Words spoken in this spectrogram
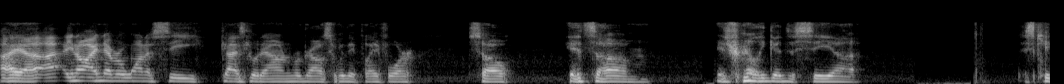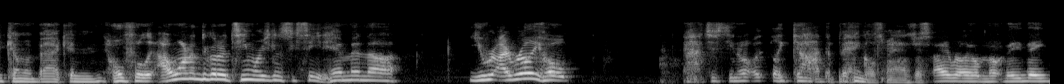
I, uh, I you know, I never want to see guys go down regardless of who they play for. So it's um it's really good to see uh this kid coming back and hopefully I want him to go to a team where he's going to succeed. Him and uh you I really hope just you know like God the Bengals man just I really hope no they they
